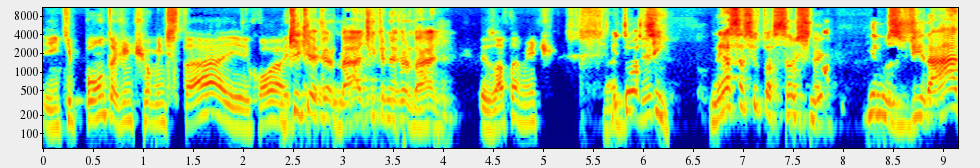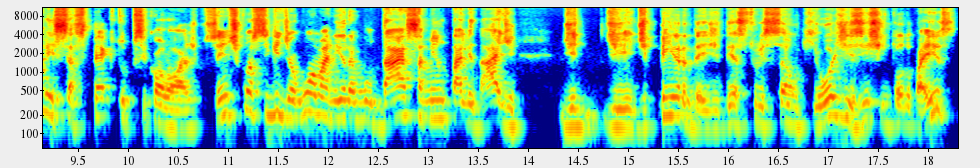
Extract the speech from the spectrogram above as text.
em que ponto a gente realmente está e qual é. O que, que é verdade, o que, que não é verdade. Exatamente. Então, assim, nessa situação, se nós conseguirmos virar esse aspecto psicológico, se a gente conseguir de alguma maneira mudar essa mentalidade de, de, de perda e de destruição que hoje existe em todo o país,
